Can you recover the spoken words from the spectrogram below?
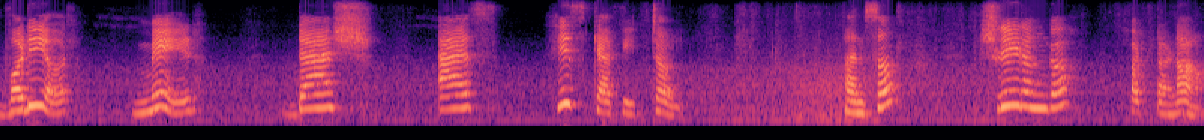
Wadiyar made dash as his capital. Answer Srirangapatna.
